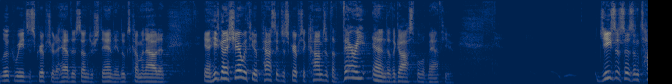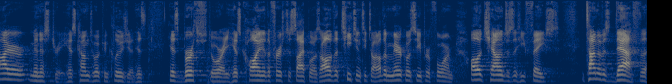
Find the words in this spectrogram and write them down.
Luke reads the scripture, to have this understanding. Luke's coming out, and, and he's going to share with you a passage of scripture that comes at the very end of the Gospel of Matthew. Jesus' entire ministry has come to a conclusion. His, his birth story, his calling of the first disciples, all of the teachings he taught, all the miracles he performed, all the challenges that he faced, the time of his death, the,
